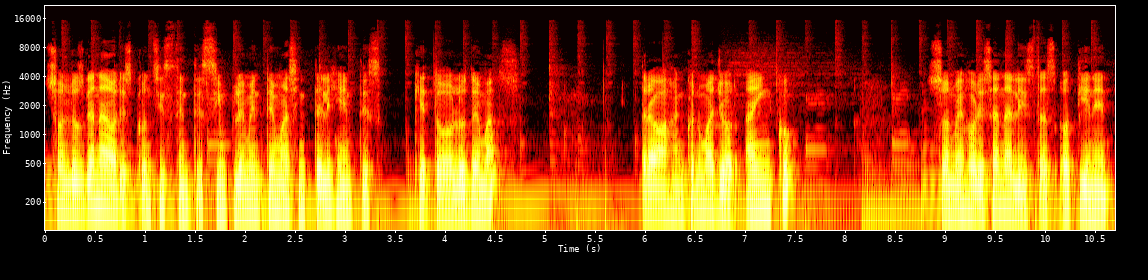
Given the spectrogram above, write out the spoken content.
¿Son los ganadores consistentes simplemente más inteligentes que todos los demás? ¿Trabajan con mayor ahínco? ¿Son mejores analistas o tienen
